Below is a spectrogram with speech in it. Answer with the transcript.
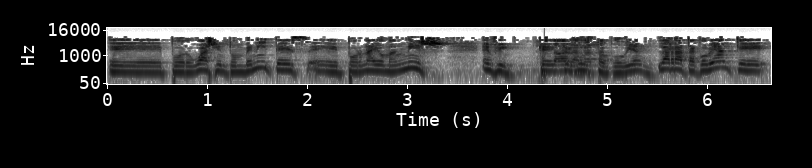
eh, por Washington Benítez, eh, por Nayo Magnish, en fin. Que, Estaba que la gusto. Rata Cobian. La Rata Cobian, que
